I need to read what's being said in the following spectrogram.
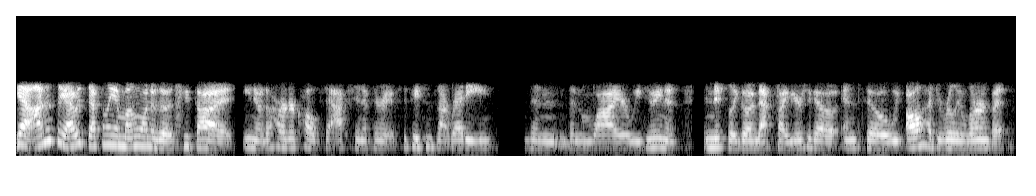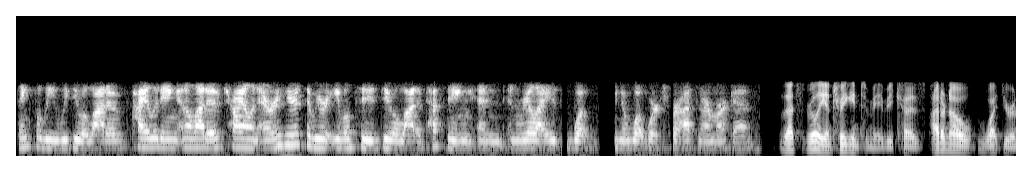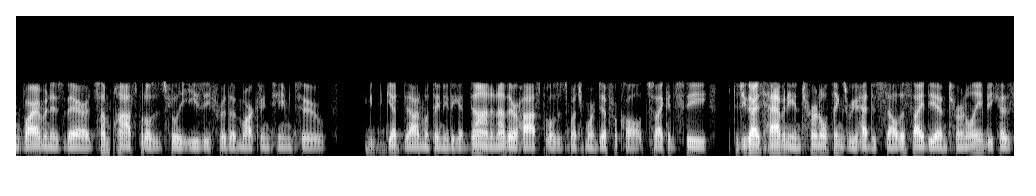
Yeah, honestly, I was definitely among one of those who thought, you know, the harder calls to action. If they're if the patient's not ready, then then why are we doing this? Initially, going back five years ago, and so we all had to really learn. But thankfully, we do a lot of piloting and a lot of trial and error here, so we were able to do a lot of testing and and realize what you know what worked for us in our market. That's really intriguing to me because I don't know what your environment is there. At some hospitals, it's really easy for the marketing team to get done what they need to get done. In other hospitals, it's much more difficult. So I could see. Did you guys have any internal things where you had to sell this idea internally? Because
